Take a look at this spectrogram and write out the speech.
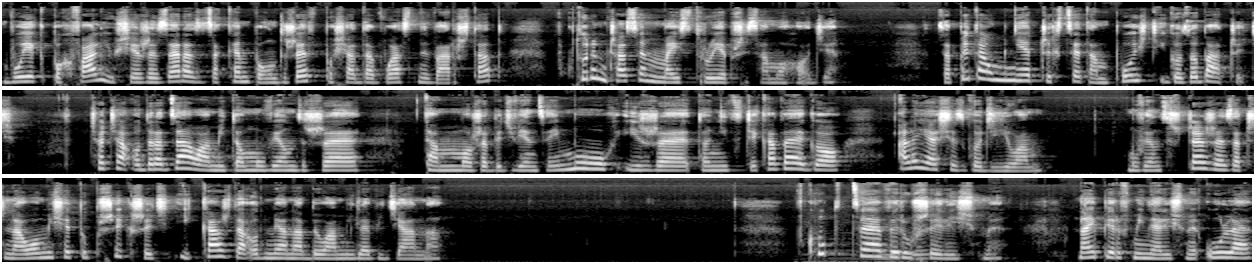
Wujek pochwalił się, że zaraz za kępą drzew posiada własny warsztat, w którym czasem majstruje przy samochodzie. Zapytał mnie, czy chcę tam pójść i go zobaczyć. Ciocia odradzała mi to, mówiąc, że tam może być więcej much i że to nic ciekawego, ale ja się zgodziłam. Mówiąc szczerze, zaczynało mi się tu przykrzyć i każda odmiana była mile widziana. Wkrótce wyruszyliśmy. Najpierw minęliśmy ule.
